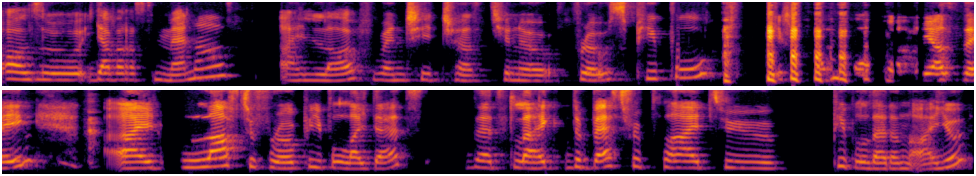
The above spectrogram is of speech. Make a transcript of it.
also Yawara's manners. I love when she just, you know, throws people if that's not what they are saying. I love to throw people like that. That's like the best reply to people that annoy you.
